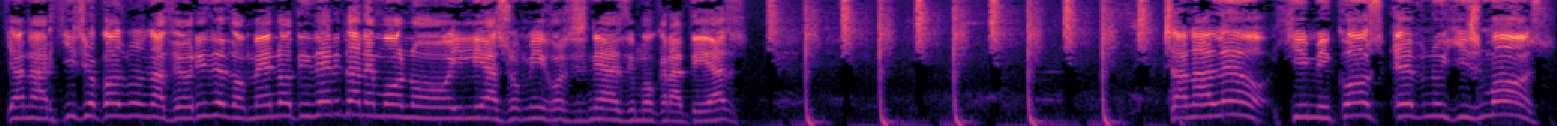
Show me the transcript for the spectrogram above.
για να αρχίσει ο κόσμος να θεωρεί δεδομένο ότι δεν ήταν μόνο ο Ηλίας ο Μίχος της Νέας Δημοκρατίας. Ξαναλέω, χημικός ευνουχισμός.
